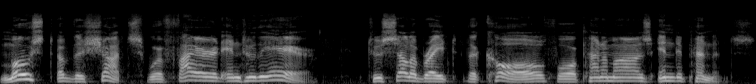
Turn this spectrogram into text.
Most of the shots were fired into the air to celebrate the call for Panama's independence.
